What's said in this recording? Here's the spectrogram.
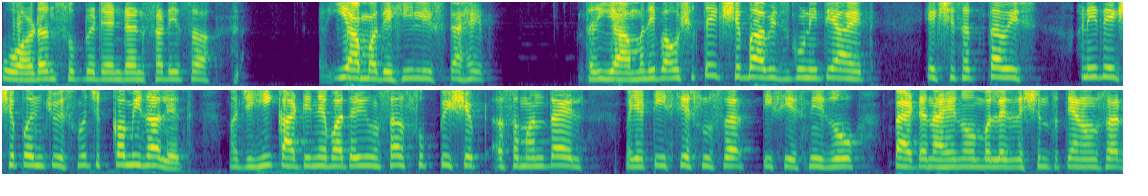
वॉर्डन सुप्रिटेंडंटसाठीचं यामध्ये ही लिस्ट आहे. तर यामध्ये पाहू शकता एकशे बावीस गुण इथे आहेत. एकशे सत्तावीस आणि ते एकशे पंचवीस म्हणजे कमी झालेत. म्हणजे ही काठीण्य पातळीनुसार सुप्पी शिफ्ट असं म्हणता येईल. म्हणजे टी सी एसनुसार टी सी एसनी जो पॅटर्न आहे नॉर्मलायझेशनचा त्यानुसार.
